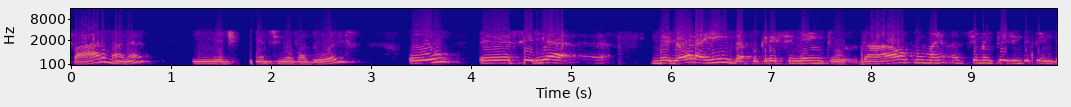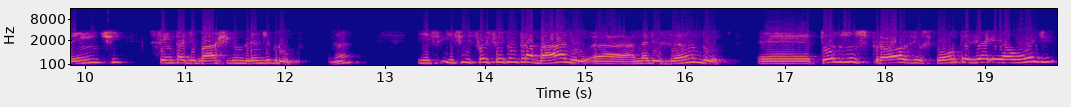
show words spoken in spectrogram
farma, né? Em medicamentos inovadores, ou seria é, melhor ainda para o crescimento da Alcon ser uma empresa independente sem estar debaixo de um grande grupo, né? E, e foi feito um trabalho ah, analisando é, todos os prós e os contras e, e aonde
